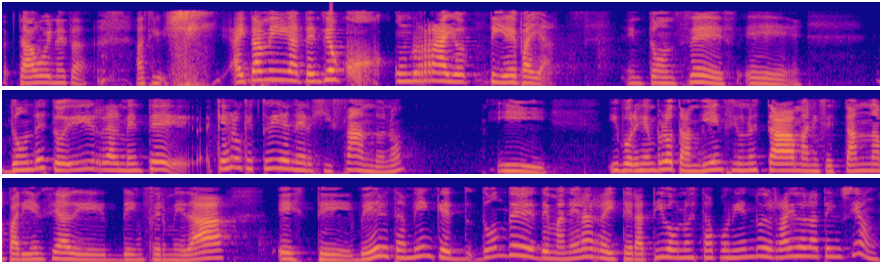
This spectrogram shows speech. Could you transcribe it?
Está buena esa. Así, ahí está mi atención, un rayo tiré para allá. Entonces, eh, ¿dónde estoy realmente? ¿Qué es lo que estoy energizando, no? Y, y por ejemplo, también si uno está manifestando una apariencia de, enfermedad, este, ver también que dónde de manera reiterativa uno está poniendo el rayo de la atención,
